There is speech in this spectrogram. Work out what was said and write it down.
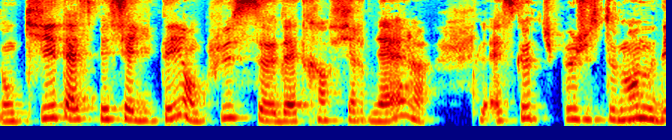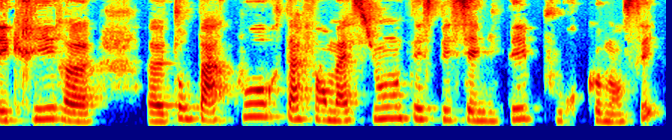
donc qui est ta spécialité en plus d'être infirmière. Est-ce que tu peux justement nous décrire euh, ton parcours, ta formation, tes spécialités pour commencer?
